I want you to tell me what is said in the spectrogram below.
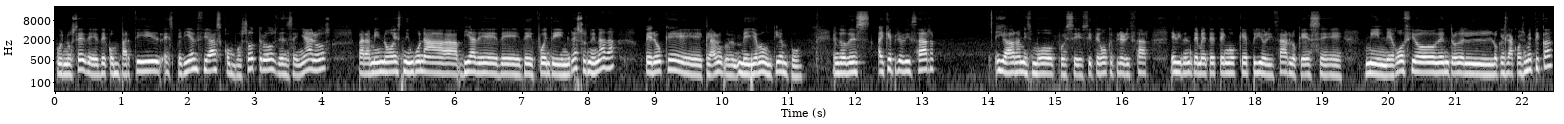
pues no sé, de, compartir experiencias con vosotros, de enseñaros. Para mí no es ninguna vía de fuente de ingresos ni nada, pero que, claro, me lleva un tiempo. Entonces hay que priorizar y ahora mismo, pues eh, si tengo que priorizar, evidentemente tengo que priorizar lo que es eh, mi negocio dentro de lo que es la cosmética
